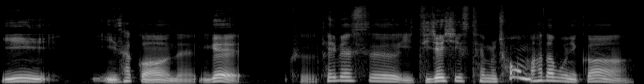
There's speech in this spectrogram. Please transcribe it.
이 이 사건 네, 이게 그 KBS 이 DJ 시스템을 처음 하다 보니까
